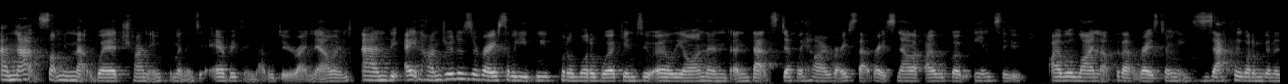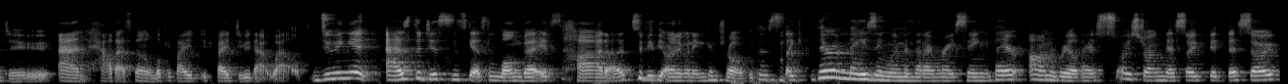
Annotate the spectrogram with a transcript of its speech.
And that's something that we're trying to implement into everything that we do right now. And and the 800 is a race that we, we put a lot of work into early on. And and that's definitely how i race that race now. Like i will go into i will line up for that race knowing exactly what i'm going to do and how that's going to look if i if i do that well. Doing it as the distance gets longer it's harder to be the only one in control because like they're amazing women that I'm racing. They're unreal. They're so strong. They're so fit. They're so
